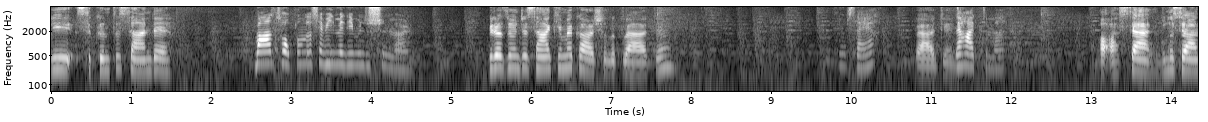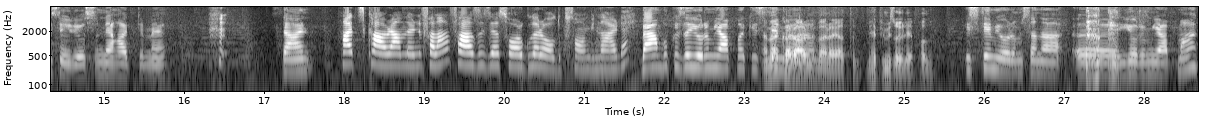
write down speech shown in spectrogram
Bir sıkıntı sende. Ben toplumda sevilmediğimi düşünmüyorum. Biraz önce sen kime karşılık verdin? Kimseye. Verdin. Ne haddime. Aa sen, bunu sen söylüyorsun ne haddime. sen, Had kavramlarını falan fazlaca sorgular olduk son günlerde. ben bu kıza yorum yapmak istemiyorum. Hemen kararını ver hayatım. Hepimiz öyle yapalım. İstemiyorum sana e, yorum yapmak.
